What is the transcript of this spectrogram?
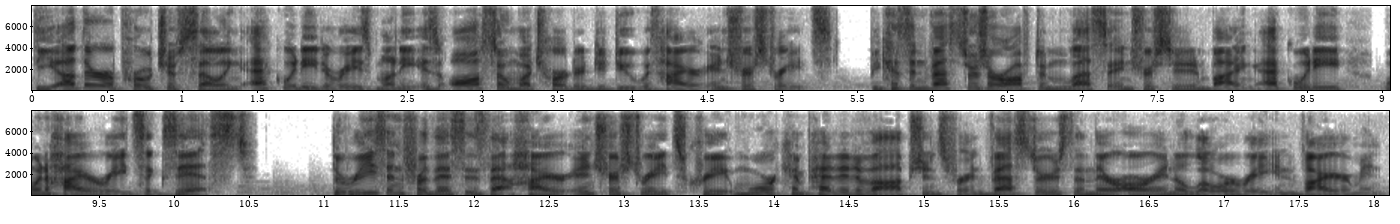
The other approach of selling equity to raise money is also much harder to do with higher interest rates, because investors are often less interested in buying equity when higher rates exist. The reason for this is that higher interest rates create more competitive options for investors than there are in a lower rate environment.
